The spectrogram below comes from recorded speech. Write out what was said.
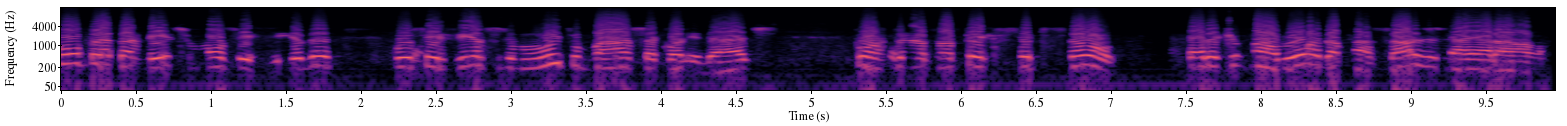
completamente mal servida com serviços de muito baixa qualidade. Portanto, a percepção era que o valor da passagem já era alto.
